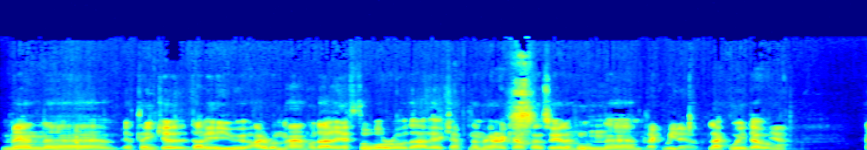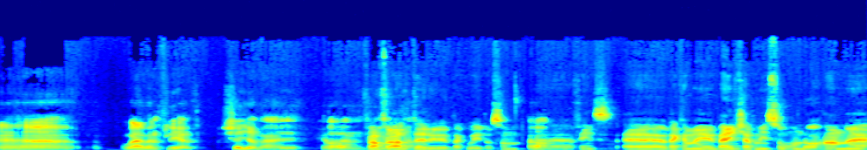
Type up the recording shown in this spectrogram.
Men eh, jag tänker, där är ju Iron Man och där är Thor och där är Captain America och sen så är det hon eh, Black Widow. Black Widow. Eh, och även fler tjejer med Ja, framförallt är det ju Black Widow som Ja. eh, finns. Eh, där kan man ju bencha på min son då. Han, eh,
